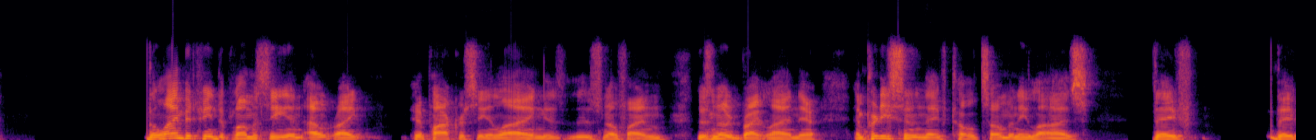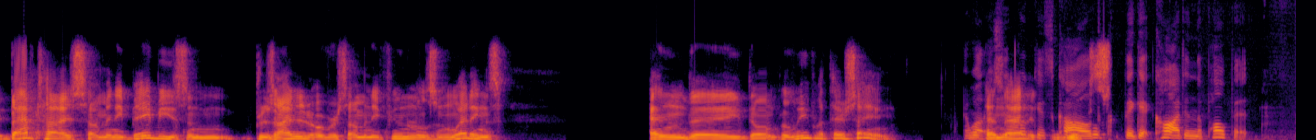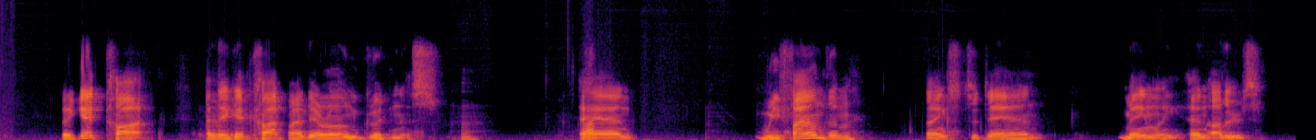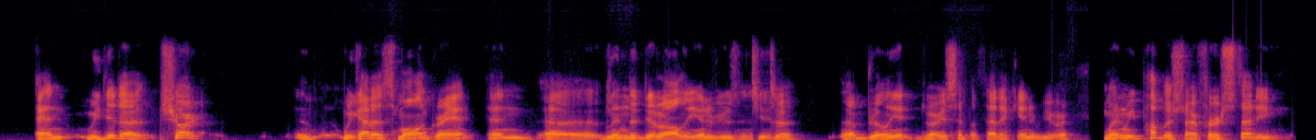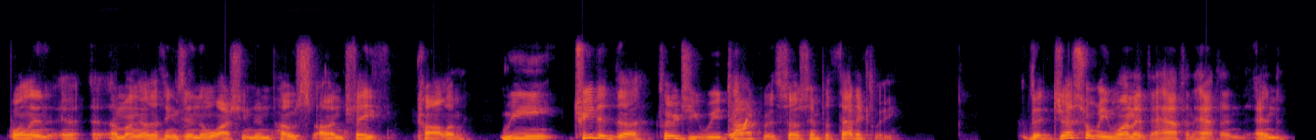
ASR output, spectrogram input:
the line between diplomacy and outright hypocrisy and lying is there's no fine there's no bright line there. And pretty soon they've told so many lies. They've they've baptized so many babies and presided over so many funerals and weddings and they don't believe what they're saying well, and that book is, is called they get caught in the pulpit they get caught and they get caught by their own goodness hmm. and we found them thanks to Dan mainly and others. And we did a short, we got a small grant, and uh, Linda did all the interviews, and she's a, a, brilliant, very sympathetic interviewer. When we published our first study, well, in, uh, among other things, in the Washington Post on faith column, we treated the clergy we talked with so sympathetically that just what we wanted to happen happened. And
